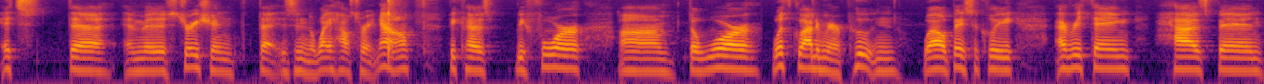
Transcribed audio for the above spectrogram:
it's the administration that is in the White House right now. Because before um, the war with Vladimir Putin well basically everything has been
